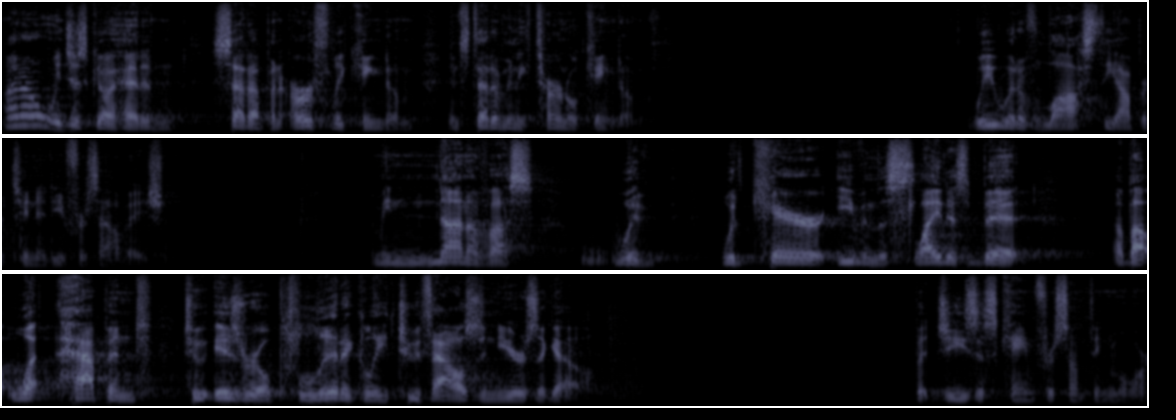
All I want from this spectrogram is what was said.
Why don't we just go ahead and set up an earthly kingdom instead of an eternal kingdom? We would have lost the opportunity for salvation. I mean, none of us would, would care even the slightest bit about what happened to Israel politically 2,000 years ago. But Jesus came for something more.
